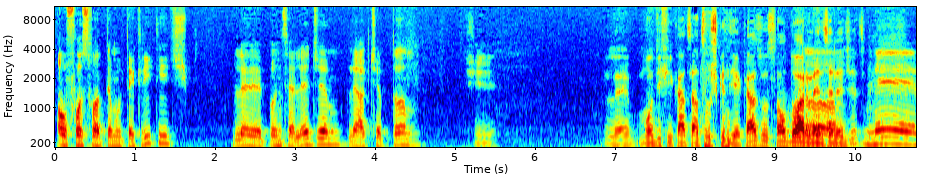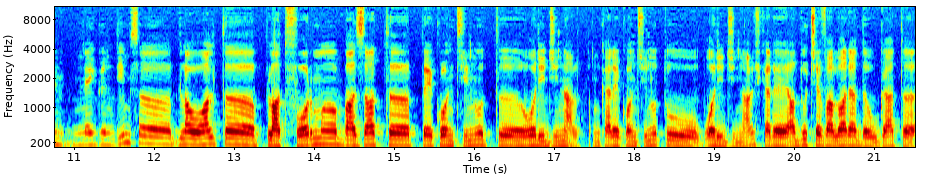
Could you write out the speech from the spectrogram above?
au fost foarte multe critici, le înțelegem, le acceptăm. Și le modificați atunci când e cazul sau doar le înțelegeți? Ne, ne gândim să la o altă platformă bazată pe conținut uh, original, în care conținutul original și care aduce valoare adăugată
